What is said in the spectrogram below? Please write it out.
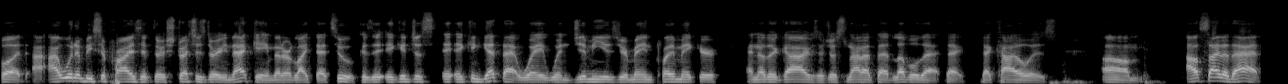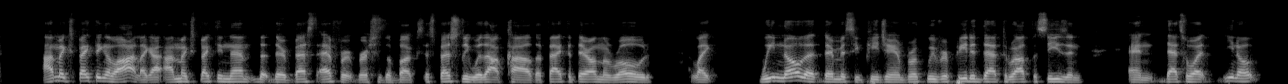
But I wouldn't be surprised if there's stretches during that game that are like that too, because it, it can just it, it, can get that way when Jimmy is your main playmaker and other guys are just not at that level that that that Kyle is. Um, outside of that, I'm expecting a lot. Like I, am expecting them th- their best effort versus the Bucks, especially without Kyle. The fact that they're on the road, like we know that they're missing PJ and Brook. We've repeated that throughout the season, and that's what you know.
